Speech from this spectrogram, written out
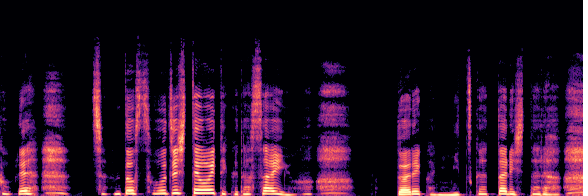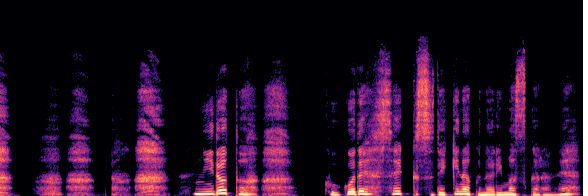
これちゃんと掃除しておいてくださいよ。誰かに見つかったりしたら二度とここでセックスできなくなりますからね。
